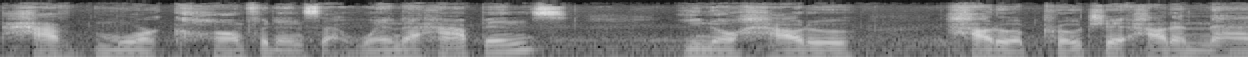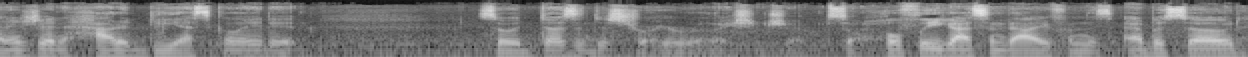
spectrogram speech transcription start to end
have more confidence that when that happens, you know how to how to approach it, how to manage it, how to de-escalate it so it doesn't destroy your relationship. So hopefully you got some value from this episode.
